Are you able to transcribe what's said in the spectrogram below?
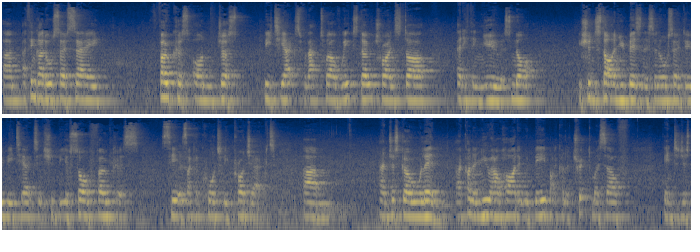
Um, I think I'd also say focus on just BTX for that 12 weeks. Don't try and start anything new. It's not, you shouldn't start a new business and also do BTX. It should be your sole focus. See it as like a quarterly project um, and just go all in. I kind of knew how hard it would be, but I kind of tricked myself into just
